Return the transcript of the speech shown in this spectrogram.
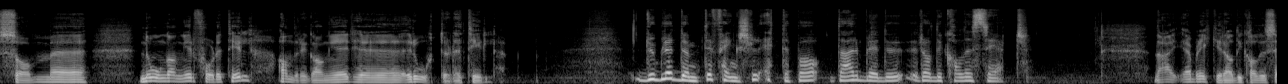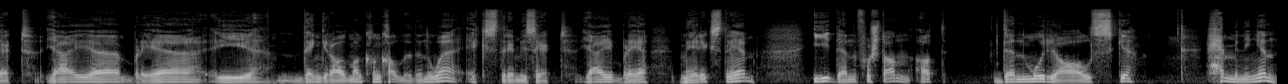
som noen ganger får det til, andre ganger roter det til. Du ble dømt til fengsel etterpå. Der ble du radikalisert. Nei, jeg ble ikke radikalisert. Jeg eh, ble, i den grad man kan kalle det noe, ekstremisert. Jeg ble mer ekstrem i den forstand at den moralske hemningen,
